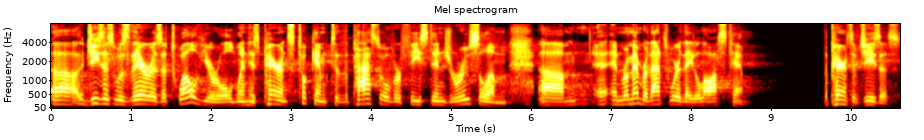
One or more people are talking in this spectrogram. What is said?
uh, Jesus was there as a 12 year old when his parents took him to the Passover feast in Jerusalem. Um, and remember, that's where they lost him. The parents of Jesus.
